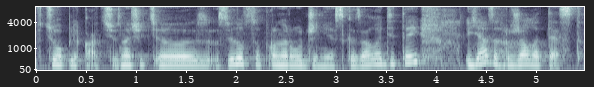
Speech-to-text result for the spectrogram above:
в цю аплікацію. Значить, свідоцтво про народження я сказала дітей. Я загружала тест.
